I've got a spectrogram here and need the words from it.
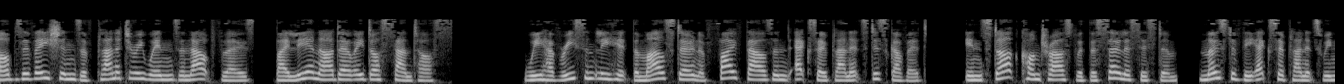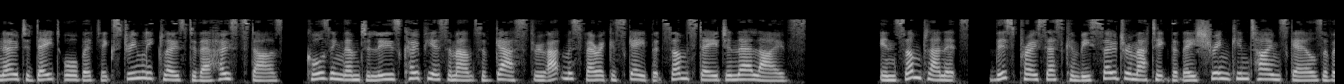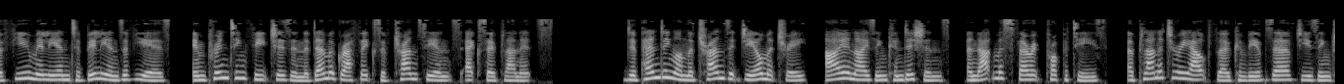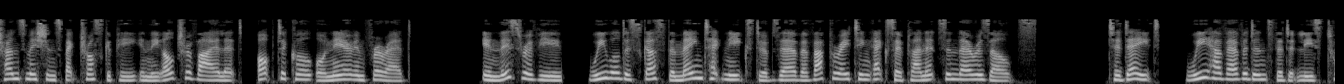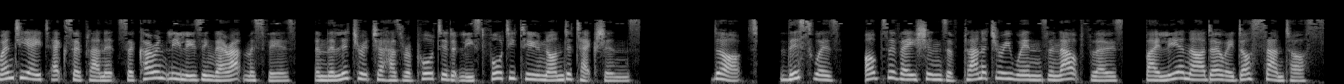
Observations of Planetary Winds and Outflows, by Leonardo A. dos Santos. We have recently hit the milestone of 5,000 exoplanets discovered. In stark contrast with the solar system, most of the exoplanets we know to date orbit extremely close to their host stars, causing them to lose copious amounts of gas through atmospheric escape at some stage in their lives. In some planets, this process can be so dramatic that they shrink in timescales of a few million to billions of years, imprinting features in the demographics of transients exoplanets. Depending on the transit geometry, ionizing conditions, and atmospheric properties, a planetary outflow can be observed using transmission spectroscopy in the ultraviolet, optical or near-infrared. In this review, we will discuss the main techniques to observe evaporating exoplanets and their results. To date, we have evidence that at least 28 exoplanets are currently losing their atmospheres, and the literature has reported at least 42 non-detections. Dot. This was Observations of Planetary Winds and Outflows by Leonardo A. dos Santos.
